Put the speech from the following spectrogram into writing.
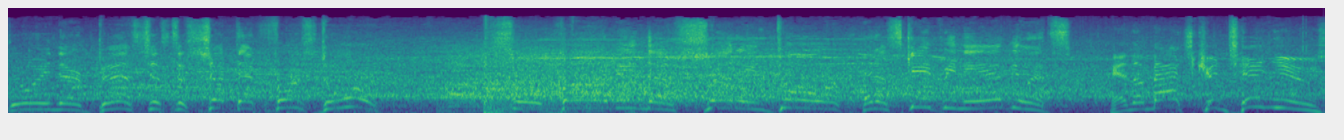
Doing their best just to shut that first door. Surviving the shutting door and escaping the ambulance. And the match continues.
